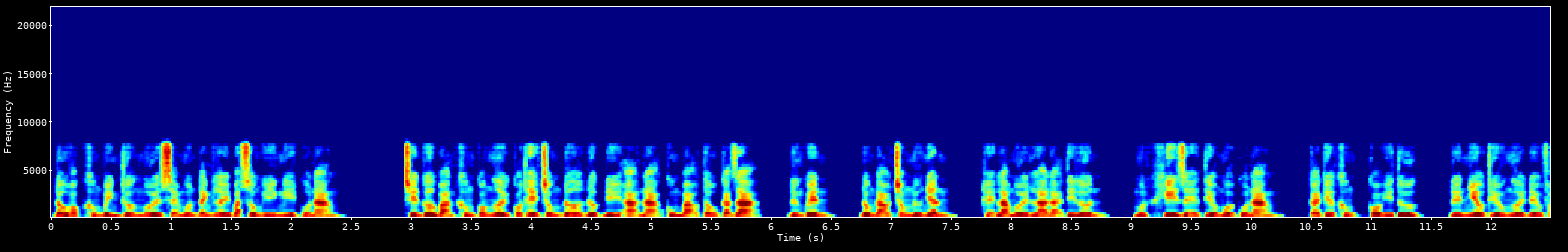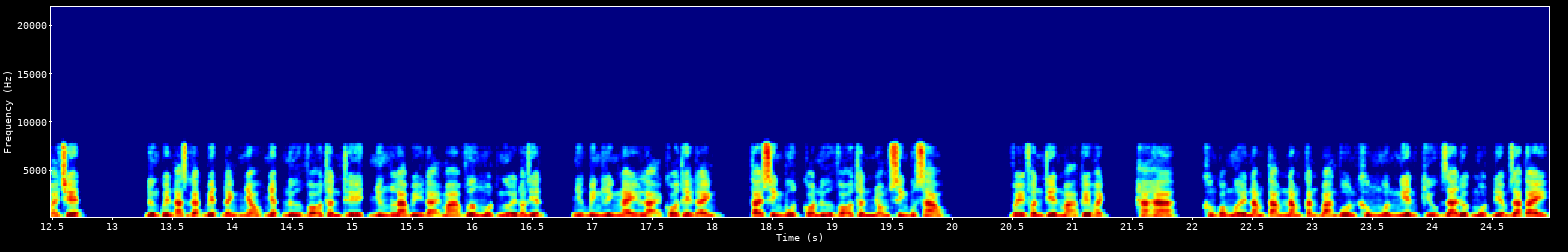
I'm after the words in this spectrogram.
đầu óc không bình thường mới sẽ muốn đánh lấy bắt sống ý nghĩ của nàng trên cơ bản không có người có thể chống đỡ được đi ạ nạ cùng bạo tẩu cá dạ. Đừng quên, đông đảo trong nữ nhân, hệ là mới là đại tỷ lớn, muốn khi dễ tiểu mội của nàng, cái kia không có ý tứ, đến nhiều thiếu người đều phải chết. Đừng quên asgad biết đánh nhau nhất nữ võ thần thế nhưng là bị đại ma vương một người đoàn diện, những binh lính này lại có thể đánh, tái sinh bút có nữ võ thần nhóm sinh bút sao? Về phần thiên mã kế hoạch, ha ha, không có mười năm tám năm căn bản vốn không muốn nghiên cứu ra được một điểm ra tay,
